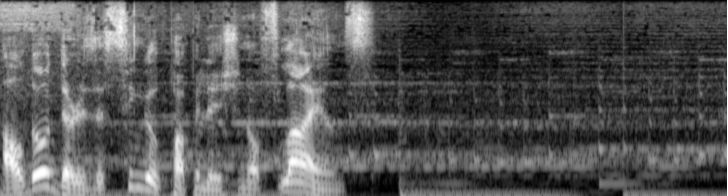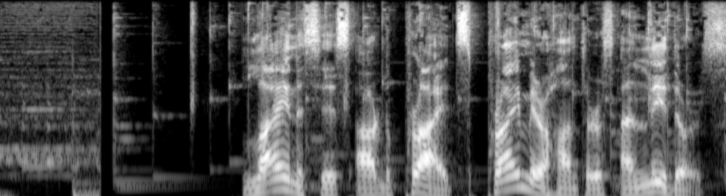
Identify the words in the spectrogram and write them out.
although there is a single population of lions. Lionesses are the pride's primary hunters and leaders.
